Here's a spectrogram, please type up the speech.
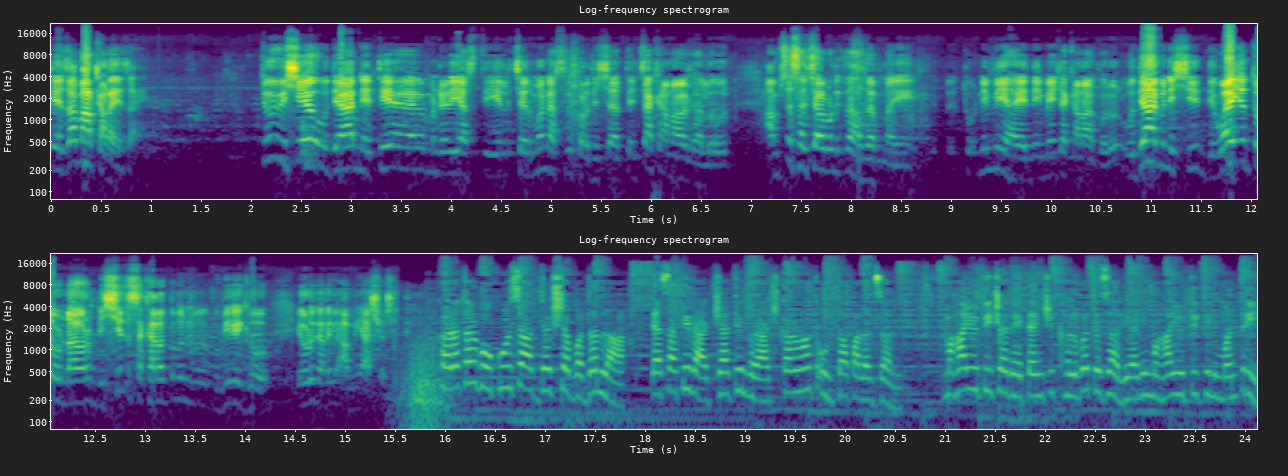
त्याचा मार काढायचा आहे. तो विषय उद्या नेते मंडळी असतील चेअरमन असतील प्रदेशात त्यांच्या कानावर घालून आमचं संचालक हजर नाही तो निम्मी आहे निम्मेच्या कानावर करून उद्या आम्ही निश्चित दिवाळीच्या तोंडावर निश्चित सकारात्मक भूमिका घेऊ एवढं त्याला आम्ही आश्वासन दिलं. खरं तर गोकुळचा अध्यक्ष बदलला त्यासाठी राज्यातील राजकारणात उलथापालट झाली. महायुतीच्या नेत्यांची खलबत झाली आणि महायुतीतील मंत्री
